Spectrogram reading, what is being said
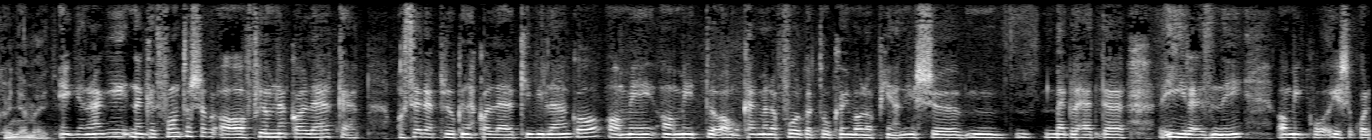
könnyen megy. Igen, Ági, neked fontos a filmnek a lelke? A szereplőknek a lelki világa, ami, amit akár már a forgatókönyv alapján is meg lehet érezni, amikor, és akkor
